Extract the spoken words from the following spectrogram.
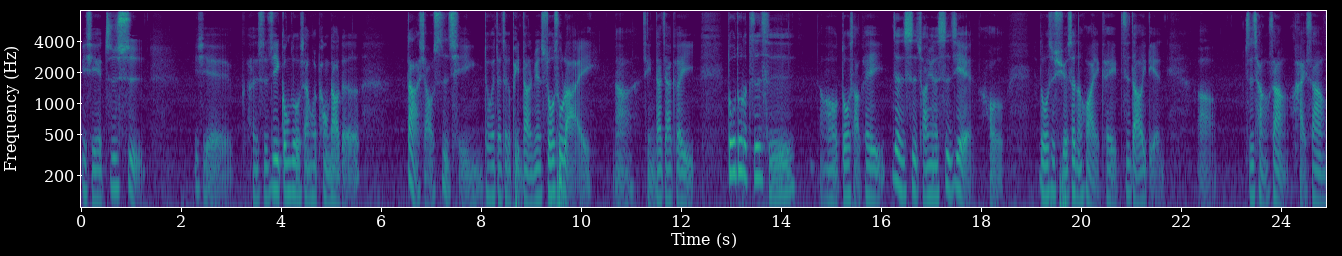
一些知识、一些很实际工作上会碰到的。大小事情都会在这个频道里面说出来，那请大家可以多多的支持，然后多少可以认识船员的世界，然后如果是学生的话，也可以知道一点啊，职场上海上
